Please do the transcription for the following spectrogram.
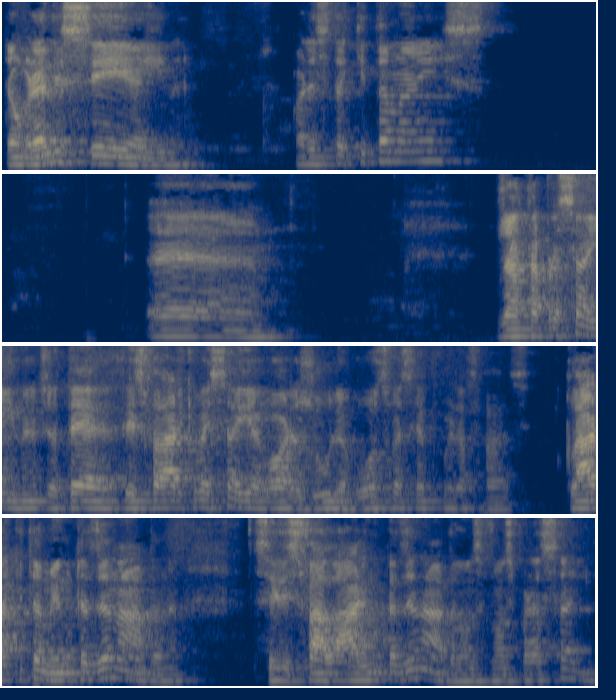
Tem um grande C aí, né? Agora esse daqui tá mais. É, já tá para sair, né? Já até eles falaram que vai sair agora, julho, agosto vai ser a primeira fase. Claro que também não quer dizer nada, né? Se eles falarem, não quer dizer nada, vamos, vamos esperar sair.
